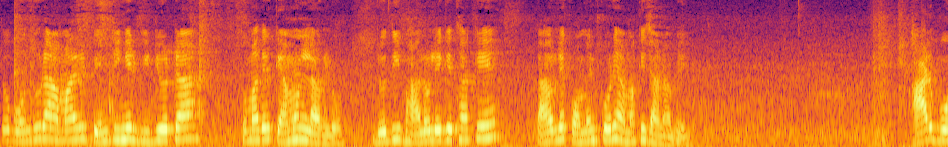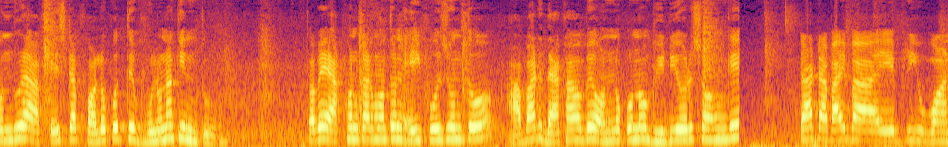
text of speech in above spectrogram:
তো বন্ধুরা, আমার এই পেন্টিংয়ের ভিডিওটা তোমাদের কেমন লাগল? যদি ভালো লেগে থাকে, তাহলে কমেন্ট করে আমাকে জানাবে। আর বন্ধুরা পেজটা ফলো করতে ভুলো না কিন্তু। তবে এখনকার মতন এই পর্যন্ত। আবার দেখা হবে অন্য কোনো ভিডিওর সঙ্গে। Tata bye bye everyone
